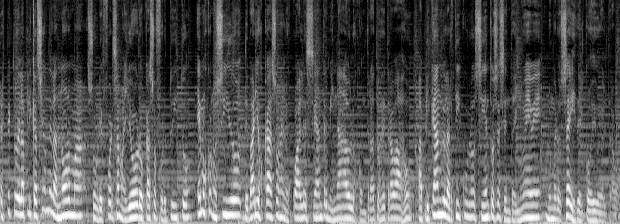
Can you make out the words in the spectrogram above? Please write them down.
Respecto de la aplicación de la norma sobre fuerza mayor o caso fortuito, hemos conocido de varios casos en los cuales se han terminado los contratos de trabajo aplicando el artículo 169, número 6 del Código del Trabajo.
